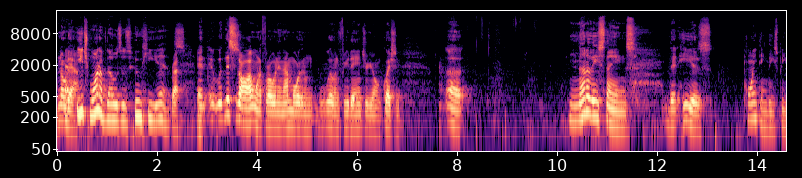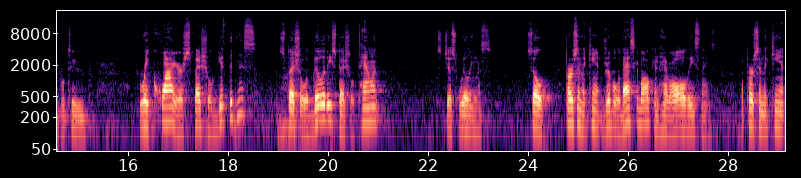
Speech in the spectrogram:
No Uh, doubt. Each one of those is who he is. Right. And it, well, this is all I want to throw in, and I'm more than willing for you to answer your own question. Uh, none of these things that he is pointing these people to require special giftedness, special ability, special talent. It's just willingness. So, a person that can't dribble a basketball can have all these things. A person that can't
